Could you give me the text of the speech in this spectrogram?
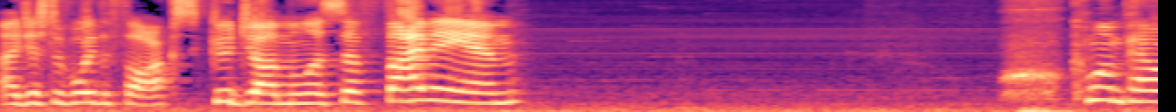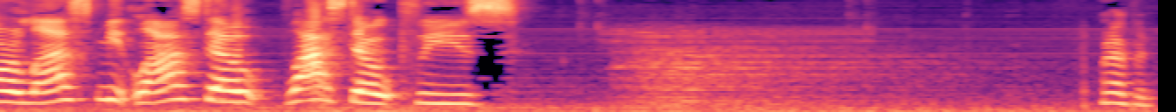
I just avoid the Fox. Good job, Melissa. 5 a.m. Come on, Power. Last meet. Last out. Last out, please. What happened?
